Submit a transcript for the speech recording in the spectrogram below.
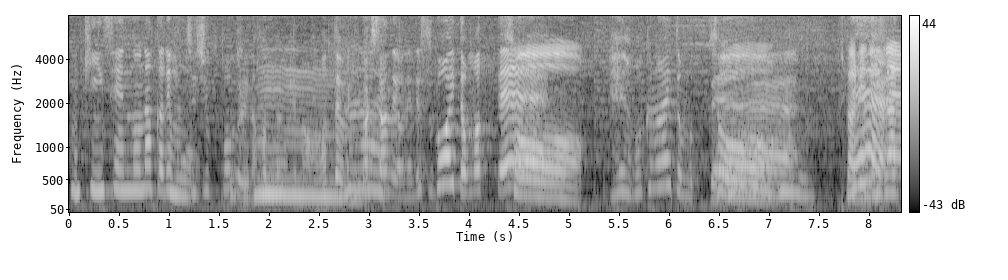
い。もう金銭の中でも80%ぐらいなかったっけな。あったような気がしたんだよね。ですごいと思って、そえやばくないと思って。そう。ねう2人でね。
